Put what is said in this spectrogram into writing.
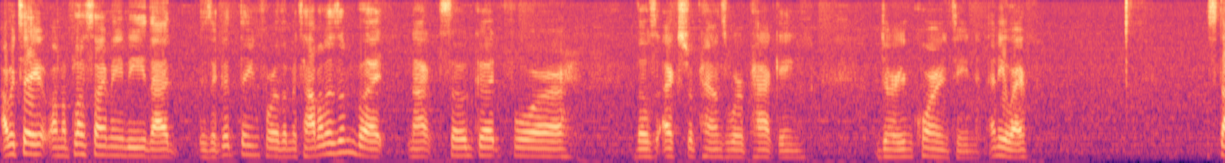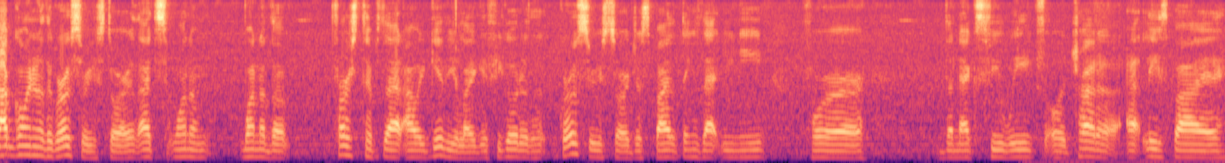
I would say on the plus side maybe that is a good thing for the metabolism, but not so good for those extra pounds we're packing during quarantine. Anyway, stop going to the grocery store. That's one of one of the first tips that I would give you. Like if you go to the grocery store, just buy the things that you need for the next few weeks, or try to at least buy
